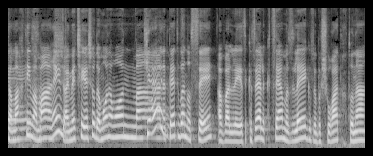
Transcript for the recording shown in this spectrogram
שמחתי ממש, האמת שיש עוד המון המון מה כן. לתת בנושא, אבל אה, זה כזה על קצה המזלג, ובשורה התחתונה,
